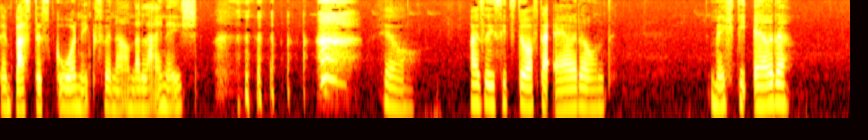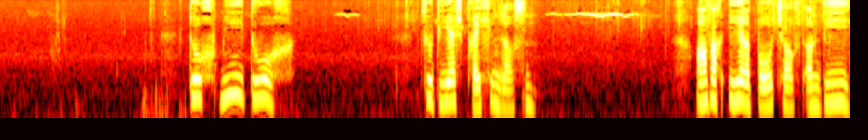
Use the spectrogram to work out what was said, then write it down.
Dem passt es gar nichts, wenn er an alleine ist. ja, also ich sitze da auf der Erde und möchte die Erde durch mich durch zu dir sprechen lassen einfach ihre Botschaft an die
